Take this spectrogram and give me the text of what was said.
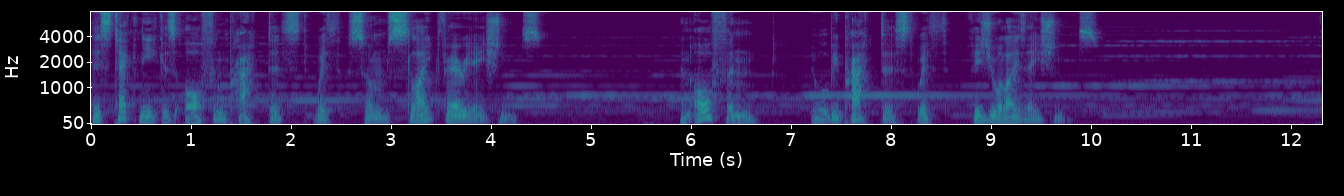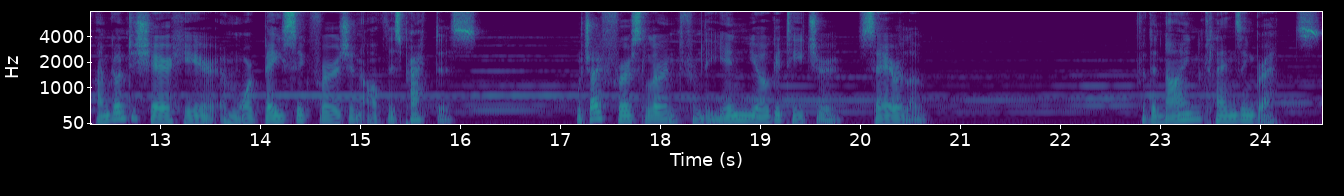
This technique is often practiced with some slight variations, and often it will be practiced with visualizations. I'm going to share here a more basic version of this practice, which I first learned from the yin yoga teacher Sarah Lowe. For the nine cleansing breaths,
